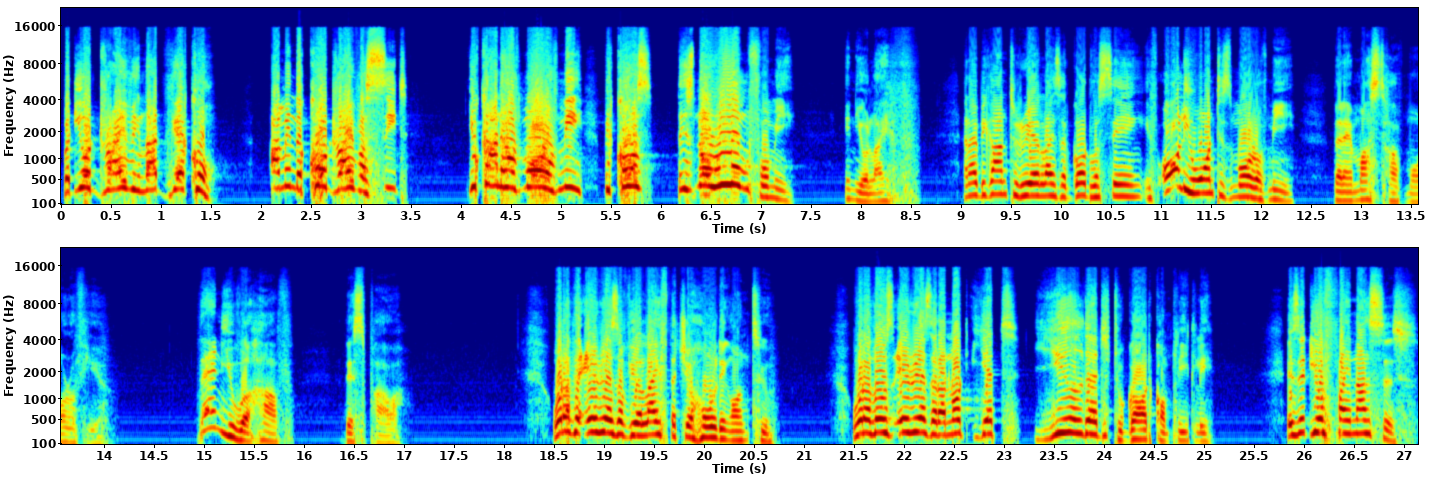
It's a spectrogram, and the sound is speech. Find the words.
but you're driving that vehicle. I'm in the co driver's seat. You can't have more of me because there's no room for me in your life. And I began to realize that God was saying, if all you want is more of me, then I must have more of you. Then you will have this power. What are the areas of your life that you're holding on to? What are those areas that are not yet yielded to God completely? Is it your finances?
